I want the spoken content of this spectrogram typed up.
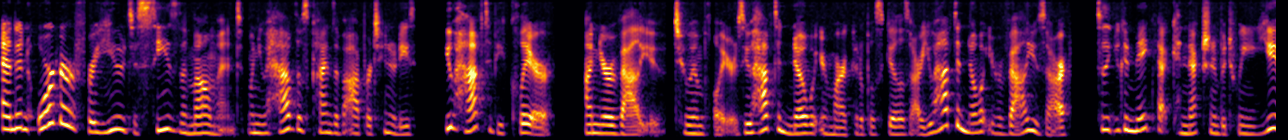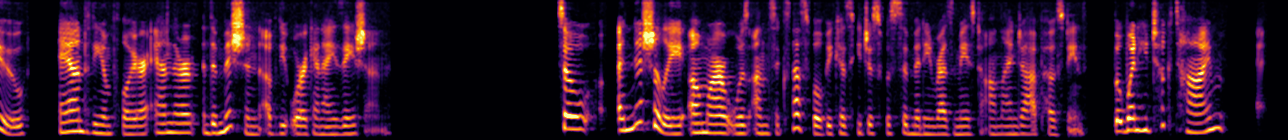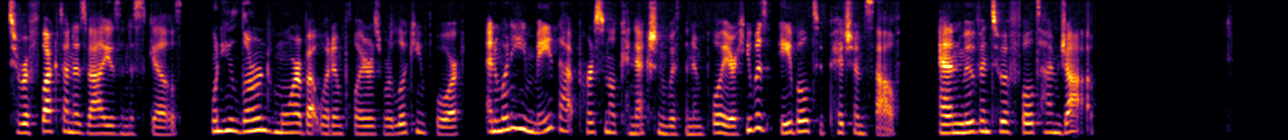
And in order for you to seize the moment when you have those kinds of opportunities, you have to be clear on your value to employers. You have to know what your marketable skills are. You have to know what your values are so that you can make that connection between you and the employer and their, the mission of the organization. So initially, Omar was unsuccessful because he just was submitting resumes to online job postings. But when he took time to reflect on his values and his skills, when he learned more about what employers were looking for, and when he made that personal connection with an employer, he was able to pitch himself and move into a full time job.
